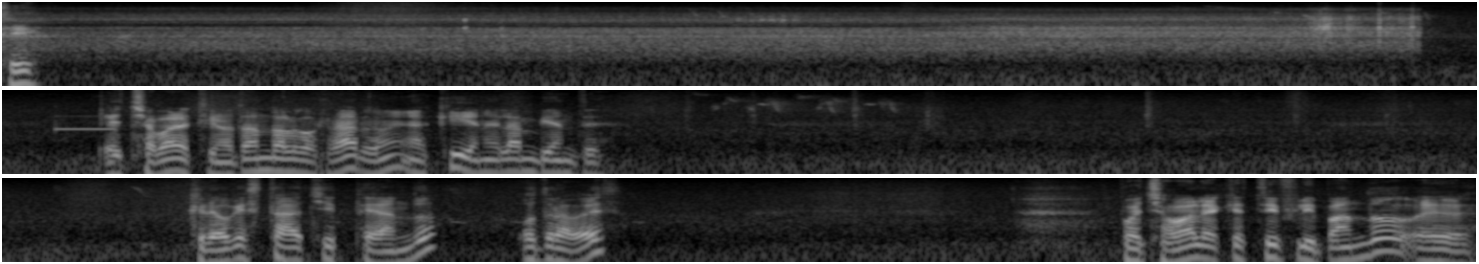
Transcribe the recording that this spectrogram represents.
Sí. Eh, chaval, estoy notando algo raro, ¿eh? Aquí, en el ambiente. Creo que está chispeando otra vez. Pues chavales, es que estoy flipando. eh,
